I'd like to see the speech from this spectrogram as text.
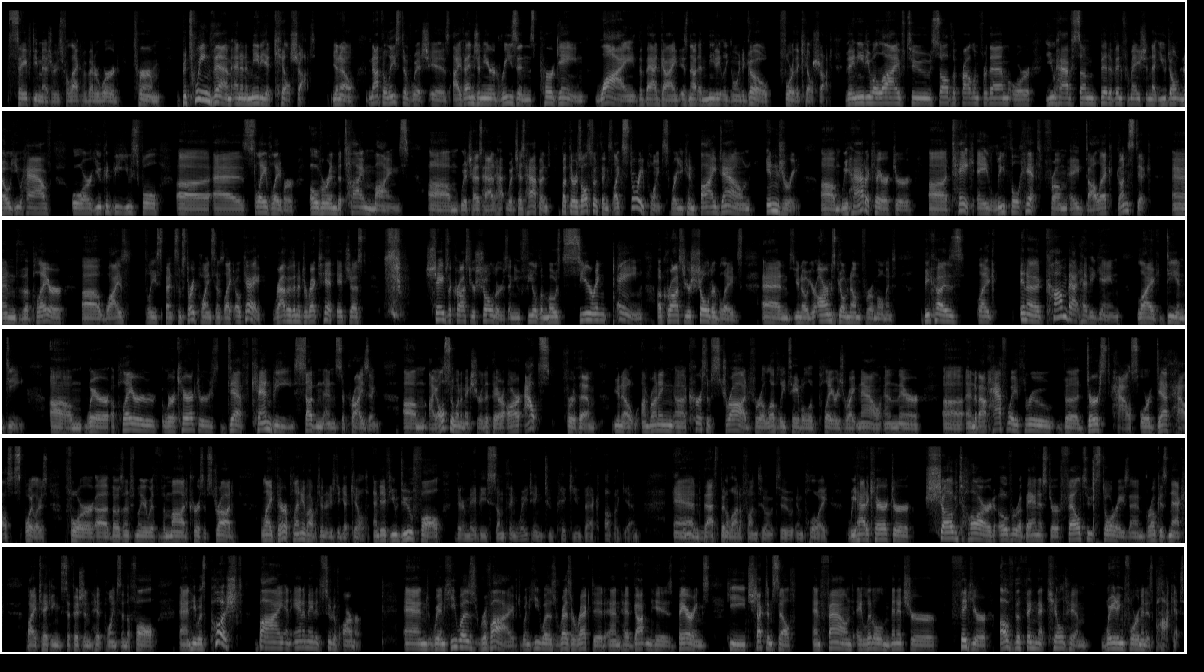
safety measures, for lack of a better word, term between them and an immediate kill shot you know, not the least of which is I've engineered reasons per game why the bad guy is not immediately going to go for the kill shot. They need you alive to solve the problem for them, or you have some bit of information that you don't know you have, or you could be useful uh, as slave labor over in the time mines. Um, which has had ha- which has happened, but there's also things like story points where you can buy down injury. Um, we had a character uh, take a lethal hit from a Dalek gunstick. And the player uh, wisely spent some story points and was like, okay, rather than a direct hit, it just shaves across your shoulders and you feel the most searing pain across your shoulder blades. And, you know, your arms go numb for a moment because, like, in a combat heavy game like D&D, um, where a player, where a character's death can be sudden and surprising. Um, I also want to make sure that there are outs for them. You know, I'm running uh, Curse of Strahd for a lovely table of players right now, and they're uh, and about halfway through the Durst House or Death House, spoilers for uh, those unfamiliar with the mod Curse of Strahd, like there are plenty of opportunities to get killed. And if you do fall, there may be something waiting to pick you back up again and Ooh. that's been a lot of fun to to employ. We had a character shoved hard over a banister, fell two stories, and broke his neck by taking sufficient hit points in the fall. And he was pushed by an animated suit of armor. And when he was revived, when he was resurrected and had gotten his bearings, he checked himself and found a little miniature figure of the thing that killed him waiting for him in his pocket.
